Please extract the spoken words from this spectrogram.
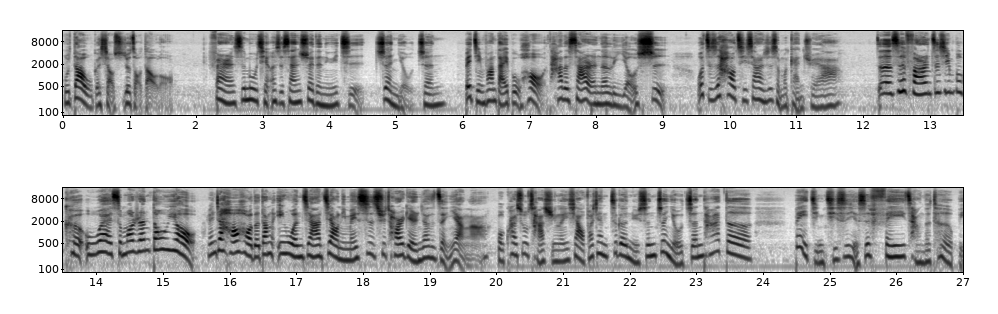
不到五个小时就找到了。犯人是目前二十三岁的女子郑有珍，被警方逮捕后，她的杀人的理由是：我只是好奇杀人是什么感觉啊。真的是防人之心不可无哎，什么人都有。人家好好的当英文家教，你没事去 target 人家是怎样啊？我快速查询了一下，我发现这个女生郑有珍，她的背景其实也是非常的特别。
